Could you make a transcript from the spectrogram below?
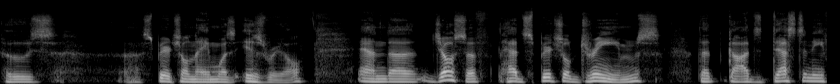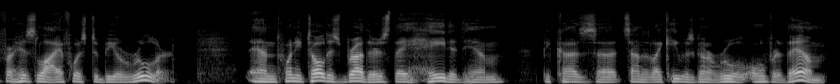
whose uh, spiritual name was Israel. And uh, Joseph had spiritual dreams that God's destiny for his life was to be a ruler. And when he told his brothers, they hated him because uh, it sounded like he was going to rule over them.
